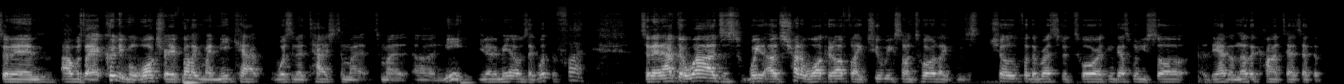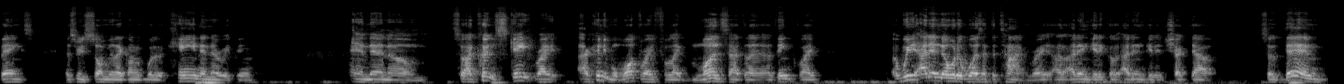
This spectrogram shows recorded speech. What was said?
so then I was like, I couldn't even walk straight. I felt like my kneecap wasn't attached to my to my uh, knee. You know what I mean? I was like, what the fuck? So then after a while, I just wait. I was trying to walk it off like two weeks on tour, like we just chill for the rest of the tour. I think that's when you saw they had another contest at the Banks. That's where you saw me like on with a cane and everything. And then um, so I couldn't skate right. I couldn't even walk right for like months after that. I think like we I didn't know what it was at the time, right? I, I didn't get it. Go, I didn't get it checked out. So then,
